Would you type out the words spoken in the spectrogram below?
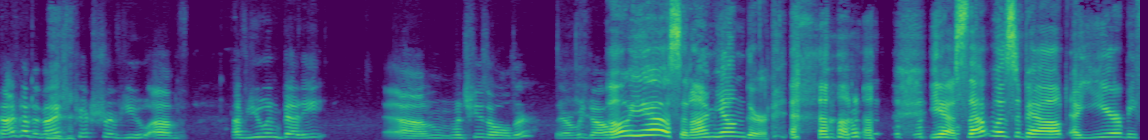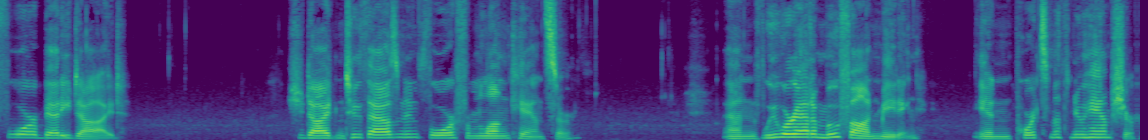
and I've got a nice picture of you of of you and Betty um, when she's older. There we go. Oh, yes, and I'm younger. yes, that was about a year before Betty died. She died in 2004 from lung cancer. And we were at a MUFON meeting in Portsmouth, New Hampshire.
